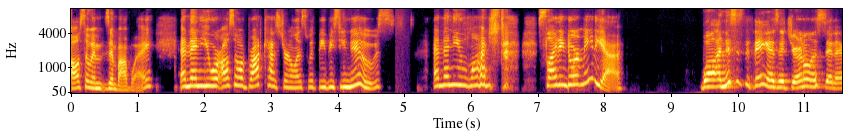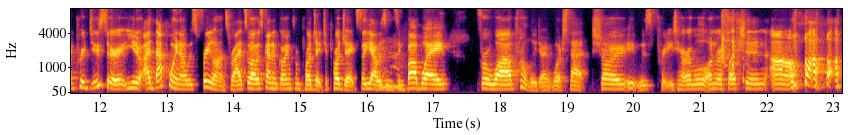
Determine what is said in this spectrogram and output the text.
also in Zimbabwe. And then you were also a broadcast journalist with BBC News. And then you launched Sliding Door Media. Well, and this is the thing as a journalist and a producer, you know, at that point I was freelance, right? So I was kind of going from project to project. So yeah, I was yeah. in Zimbabwe for a while. Probably don't watch that show. It was pretty terrible on reflection. uh,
